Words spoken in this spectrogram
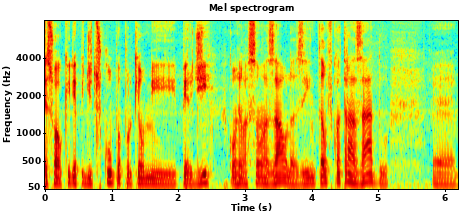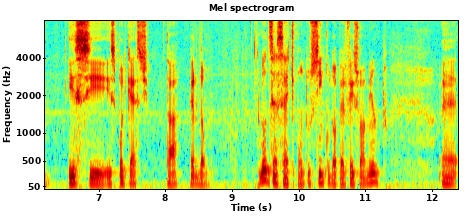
Pessoal, queria pedir desculpa porque eu me perdi com relação às aulas e então ficou atrasado é, esse, esse podcast, tá? Perdão. No 17.5 do aperfeiçoamento, é,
